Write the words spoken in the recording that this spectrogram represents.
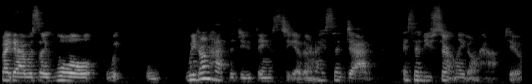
my dad was like, well, we, we don't have to do things together. And I said, Dad, I said, you certainly don't have to.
